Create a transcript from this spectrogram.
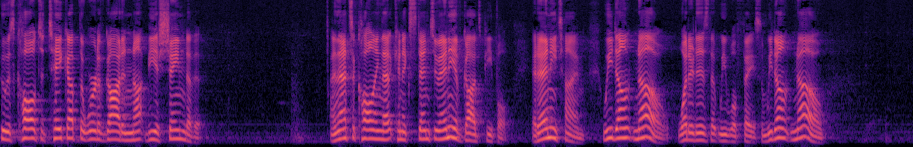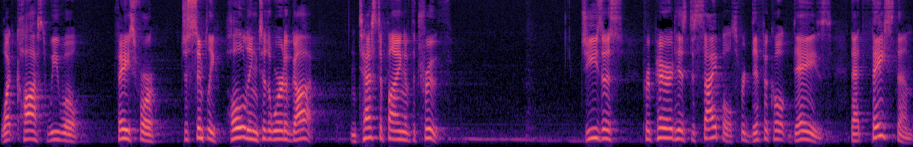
who is called to take up the word of God and not be ashamed of it. And that's a calling that can extend to any of God's people at any time. We don't know what it is that we will face, and we don't know what cost we will face for just simply holding to the Word of God and testifying of the truth. Jesus prepared his disciples for difficult days that faced them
